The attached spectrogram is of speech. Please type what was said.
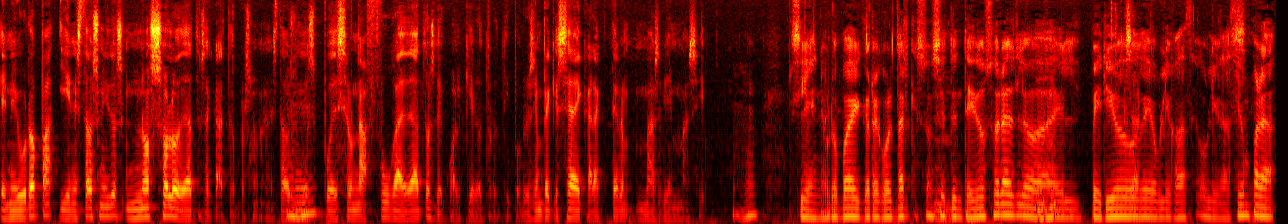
en Europa y en Estados Unidos no solo de datos de carácter personal. En Estados Ujú. Unidos puede ser una fuga de datos de cualquier otro tipo, pero siempre que sea de carácter más bien masivo. Ujú. Sí, en Europa hay que recordar que son 72 horas lo- Ujú. el periodo Exacto. de obliga- obligación Sí. para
